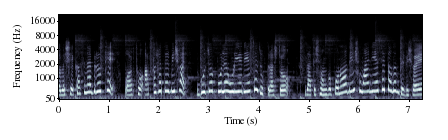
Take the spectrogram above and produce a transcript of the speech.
তবে শেখ হাসিনার বিরুদ্ধে অর্থ আত্মসাতের বিষয় গুজব বলে উড়িয়ে দিয়েছে যুক্তরাষ্ট্র। জাতিসংঘ পনেরো দিন সময় নিয়েছে তদন্তের বিষয়ে।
